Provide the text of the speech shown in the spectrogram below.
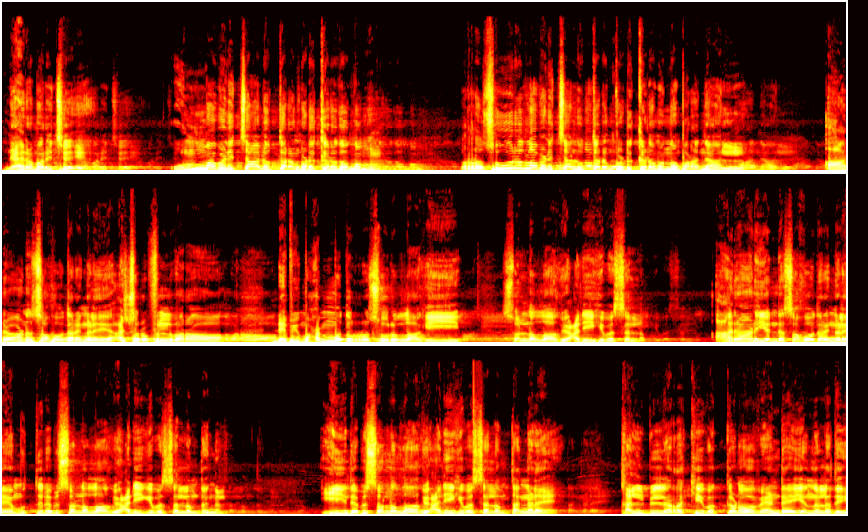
നേരെ മറിച്ച് ഉമ്മ വിളിച്ചാൽ ഉത്തരം കൊടുക്കരുതെന്നും റസൂലുള്ള വിളിച്ചാൽ ഉത്തരം കൊടുക്കണമെന്നും പറഞ്ഞാൽ ആരാണ് സഹോദരങ്ങളെ അഷ്റഫുൽ വറ നബി മുഹമ്മദ് അലൈഹി വസല്ലം. ആരാണ് എന്റെ സഹോദരങ്ങളെ മുത്തു നബി സല്ലല്ലാഹു അലിഹി വസ്ല്ലം തങ്ങൾ? ഈ നബി സല്ലല്ലാഹു അലിഹി വസ്ല്ലം തങ്ങളെ കൽബിൽ ഇറക്കി വെക്കണോ വേണ്ടേ എന്നുള്ളത്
